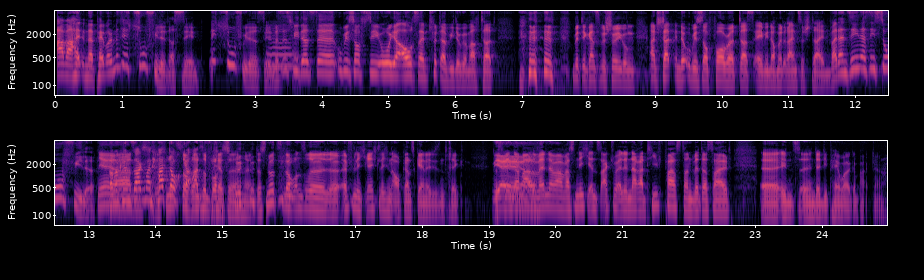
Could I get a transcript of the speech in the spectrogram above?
aber halt in der Paywall, damit nicht zu viele das sehen. Nicht zu viele das sehen. Das ist wie das der Ubisoft-CEO ja auch sein Twitter-Video gemacht hat. mit den ganzen Beschuldigungen, anstatt in der Ubisoft Forward das irgendwie noch mit reinzuschneiden. Weil dann sehen das nicht so viele. Ja, Weil man kann sagen, das- man das hat doch geantwortet. Presse. Das nutzen doch unsere äh, öffentlich-rechtlichen auch ganz gerne, diesen Trick. Dass Ja, wenn, ja, da mal, ja. wenn da mal was nicht ins aktuelle Narrativ passt, dann wird das halt äh, ins, äh, hinter die Paywall gepackt. Ja.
